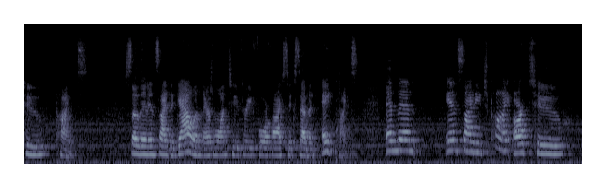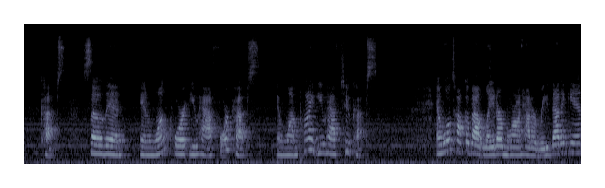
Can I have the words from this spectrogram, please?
two pints. So then inside the gallon, there's one, two, three, four, five, six, seven, eight pints. And then inside each pint are two cups. So then in one quart, you have four cups. In one pint, you have two cups. And we'll talk about later more on how to read that again.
